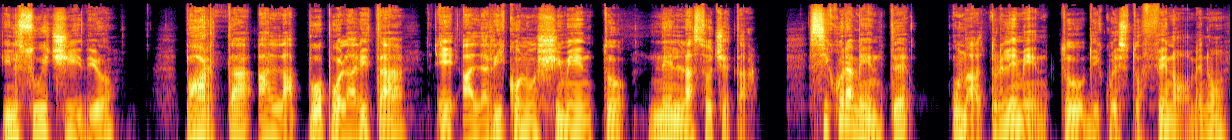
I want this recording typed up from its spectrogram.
Il suicidio porta alla popolarità e al riconoscimento nella società. Sicuramente un altro elemento di questo fenomeno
